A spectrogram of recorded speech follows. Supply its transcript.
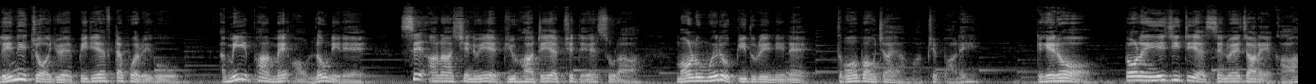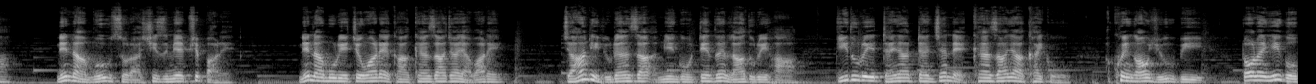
လေးနှစ်ကျော်အရွယ် PDF တပ်ဖွဲ့တွေကိုအမိအဖမဲ့အောင်လုပ်နေတဲ့စစ်အာဏာရှင်တွေရဲ့ view ဟာတရက်ဖြစ်တယ်ဆိုတာမောင်လူမွေးတို့ပြည်သူတွေအနေနဲ့သဘောပေါက်ကြရမှာဖြစ်ပါတယ်။တကယ်တော့တော်လန်ရေးကြီးတရက်ဆင်နွှဲကြတဲ့အခါနင့်နာမှုဆိုတာရှိစမြဲဖြစ်ပါတယ်။နင့်နာမှုတွေကြုံရတဲ့အခါခံစားကြရပါတယ်။ကြားနေလူဒန်းစားအမြင်ကိုတင်သွင်းလာသူတွေဟာ ပြည်သူတွေဒဏ်ရာတန်ချက်နဲ့ခံစားရခိုက်ကိုအခွင့်ကောင်းယူပြီးတော်လန်ရေးကို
